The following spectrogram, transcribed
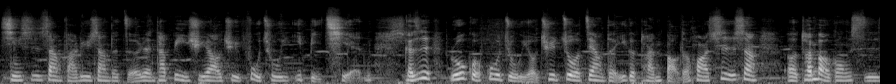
刑事上、法律上的责任，他必须要去付出一笔钱。可是如果雇主有去做这样的一个团保的话，事实上，呃，团保公司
